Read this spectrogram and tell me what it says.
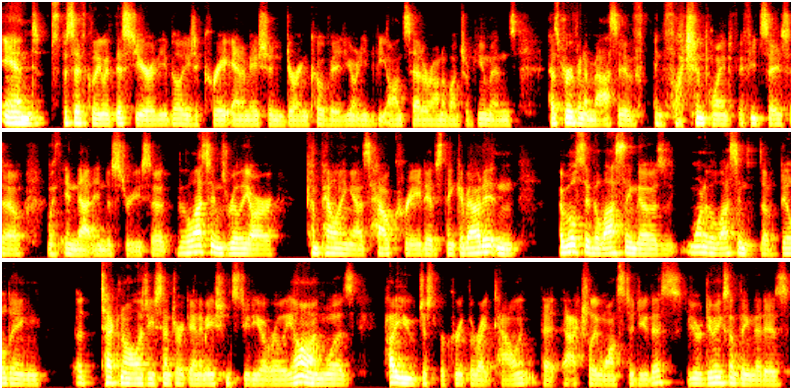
And specifically with this year, the ability to create animation during COVID, you don't need to be on set around a bunch of humans, has proven a massive inflection point, if you'd say so, within that industry. So the lessons really are compelling as how creatives think about it. And I will say the last thing though is one of the lessons of building a technology centric animation studio early on was how do you just recruit the right talent that actually wants to do this? You're doing something that is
